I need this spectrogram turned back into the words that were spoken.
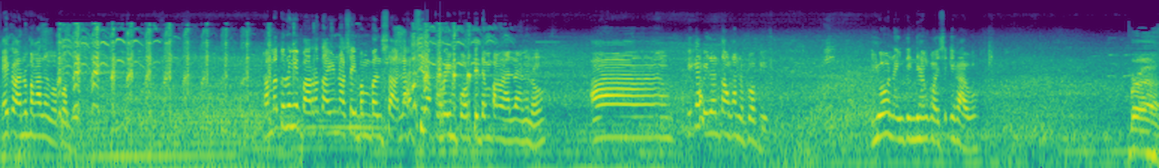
Eko, ano pangalan mo, Pogi? Kamatulungin, para tayo nasa ibang bansa. Lahat sila puro imported ang pangalan, ano? Ah, ikaw, ilang taong ka na, Pogi? Yun, naintindihan ko. Ikaw. Bruh.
